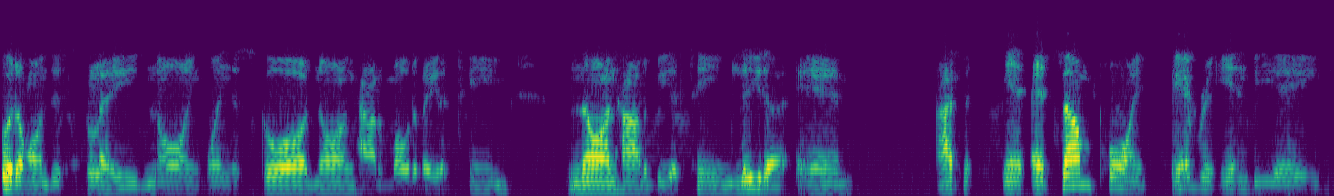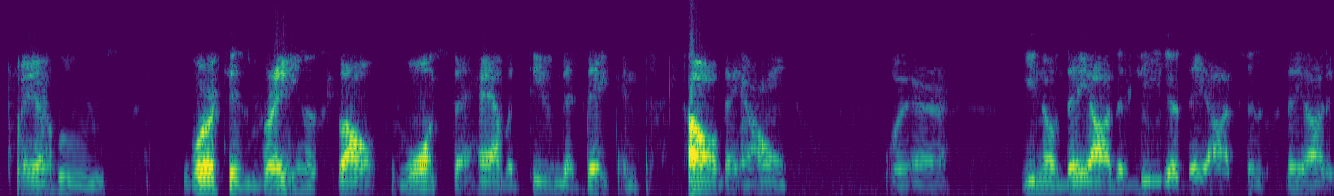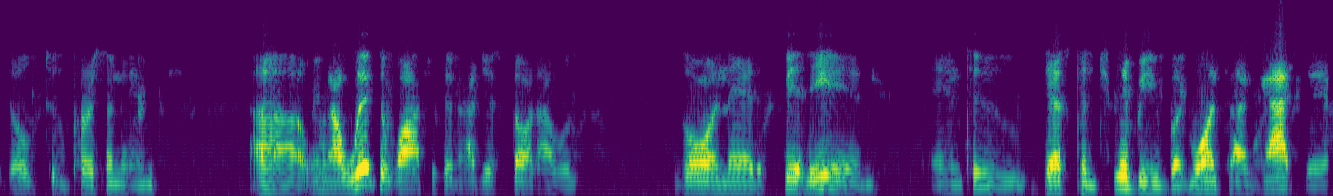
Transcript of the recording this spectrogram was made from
put on display, knowing when to score, knowing how to motivate a team, knowing how to be a team leader. And I th- at some point, every NBA player who's worth his grain of salt wants to have a team that they can call their own, where you know they are the leader, they are to they are the go-to person. And uh, when I went to Washington, I just thought I was going there to fit in and to just contribute. But once I got there,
